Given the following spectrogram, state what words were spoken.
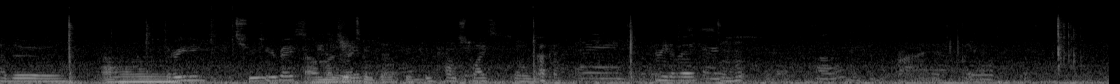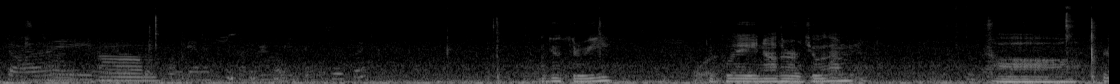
I'll do Um, three to your base. I'm legit to be dead. Counts twice, so. Okay. Three to base. Mhm. Five. Okay. Um, One damage somewhere. Let me think real quick. I'll do three to play another two of them. Uh. Do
